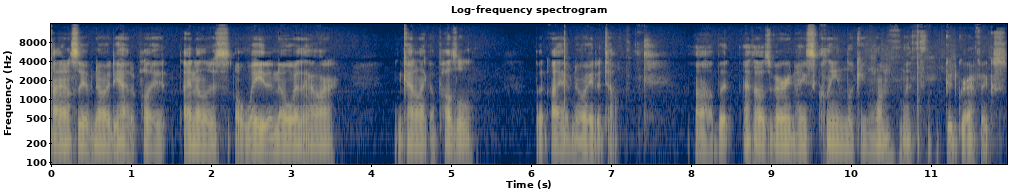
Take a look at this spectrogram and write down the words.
I honestly have no idea how to play it. I know there's a way to know where they are, and kind of like a puzzle, but I have no way to tell. Uh, but I thought it was a very nice, clean looking one with good graphics,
